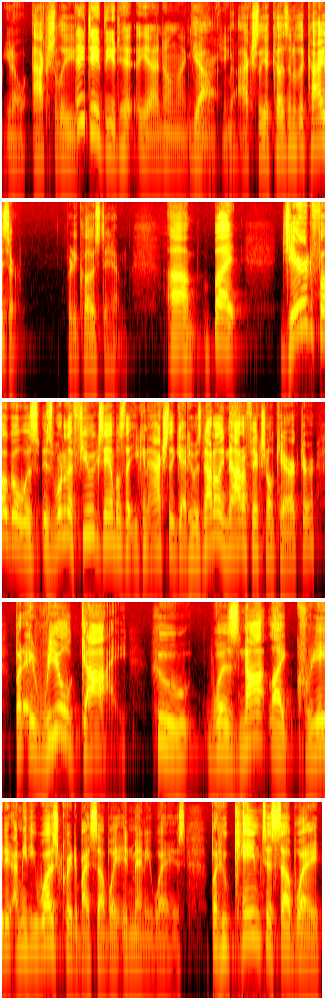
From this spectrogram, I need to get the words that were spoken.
you know, actually They debuted him. Yeah, I don't like. yeah, actually a cousin of the Kaiser, pretty close to him. Um, but Jared Fogle was is one of the few examples that you can actually get who is not only not a fictional character, but a real guy who was not like created. I mean, he was created by Subway in many ways, but who came to Subway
